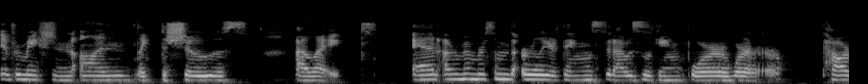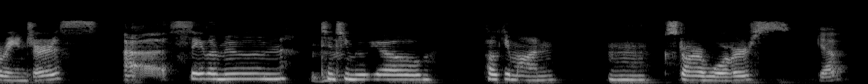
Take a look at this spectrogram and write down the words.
information on like the shows I liked. And I remember some of the earlier things that I was looking for were Power Rangers. uh, Sailor Moon, Mhm. Tenchi Muyo, Pokemon, mm, Star Wars. Yep.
